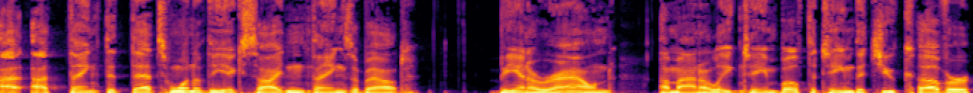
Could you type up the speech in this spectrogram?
I, I think that that's one of the exciting things about being around a minor league team. Both the team that you cover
